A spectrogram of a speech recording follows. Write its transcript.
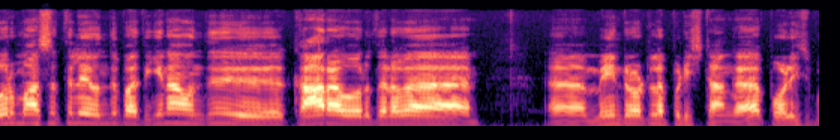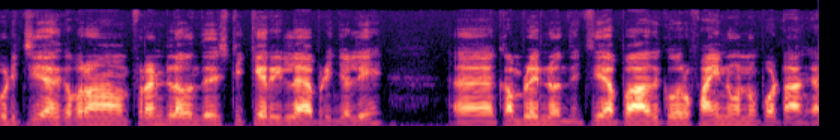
ஒரு மாதத்துலேயே வந்து பார்த்திங்கன்னா வந்து காரை ஒரு தடவை மெயின் ரோட்டில் பிடிச்சிட்டாங்க. போலீஸ் பிடிச்சி அதுக்கப்புறம் ஃப்ரண்டில் வந்து ஸ்டிக்கர் இல்லை அப்படின்னு சொல்லி கம்ப்ளைண்ட் வந்துச்சு. அப்போ அதுக்கு ஒரு ஃபைன் ஒன்று போட்டாங்க.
